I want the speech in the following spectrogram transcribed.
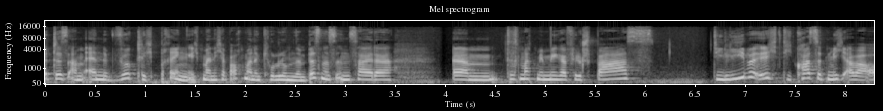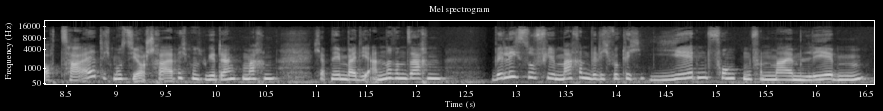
wird es am Ende wirklich bringen? Ich meine, ich habe auch mal eine Kolumne im Business Insider. Ähm, das macht mir mega viel Spaß. Die liebe ich, die kostet mich aber auch Zeit. Ich muss die auch schreiben, ich muss mir Gedanken machen. Ich habe nebenbei die anderen Sachen. Will ich so viel machen? Will ich wirklich jeden Funken von meinem Leben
